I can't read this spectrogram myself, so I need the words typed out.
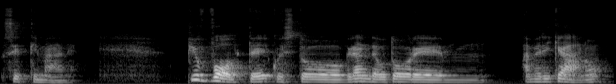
settimane. Più volte questo grande autore mh, americano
